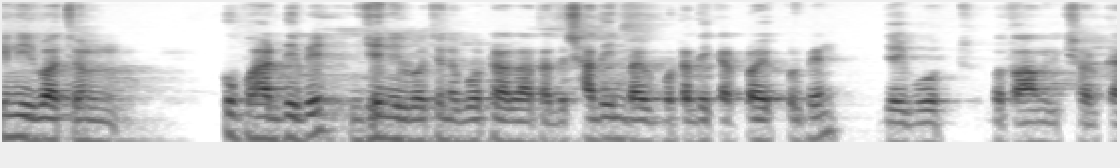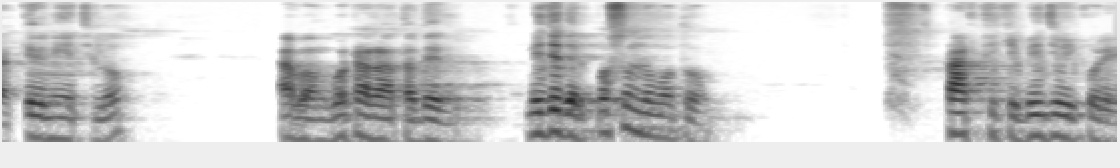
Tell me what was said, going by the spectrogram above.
নির্বাচন উপহার দিবে, যে নির্বাচনে ভোটাররা তাদের স্বাধীনভাবে ভোটাধিকার প্রয়োগ করবেন যে ভোট গত আওয়ামী লীগ সরকার কেড়ে নিয়েছিল, এবং ভোটাররা তাদের নিজেদের পছন্দ মতো প্রার্থীকে বিজয়ী করে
